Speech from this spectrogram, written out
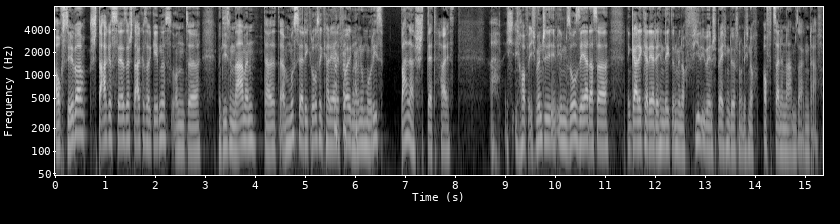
auch Silber, starkes, sehr, sehr starkes Ergebnis. Und äh, mit diesem Namen, da, da muss ja die große Karriere folgen, wenn du Maurice Ballerstedt heißt. Ah, Ich, ich hoffe, ich wünsche ihm so sehr, dass er eine geile Karriere hinlegt und wir noch viel über ihn sprechen dürfen und ich noch oft seinen Namen sagen darf.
